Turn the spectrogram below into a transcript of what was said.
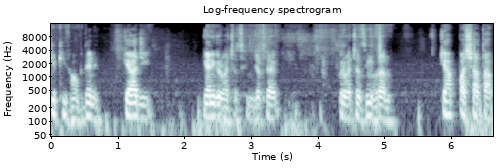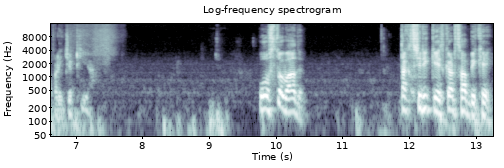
ਚਿੱਠੀ ਸੌਂਪਦੇ ਨੇ ਕਿਹਾ ਜੀ? ਗਿਆਨੀ ਗੁਰਬਚਨ ਸਿੰਘ ਜਿੱਥੇ ਗੁਰਬਚਨ ਸਿੰਘ ਹੋਰਾਂ ਨੂੰ ਕਿਆ ਪਛਤਾਪ ਵਾਲੀ ਚਿੱਠੀ ਆ। ਉਸ ਤੋਂ ਬਾਅਦ ਤਖਤ ਸ੍ਰੀ ਕੇਸਗੜ੍ਹ ਸਾਹਿਬ ਵਿਖੇ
